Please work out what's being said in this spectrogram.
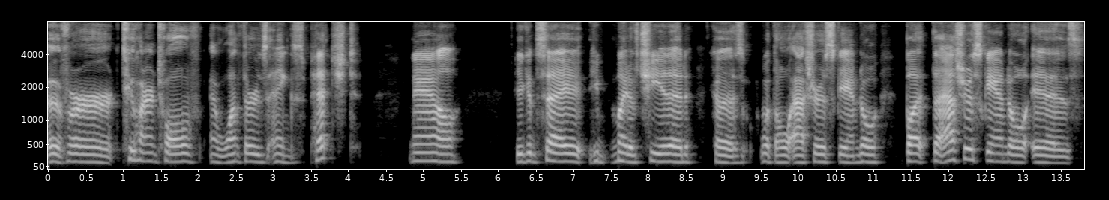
over 212 and one thirds innings pitched. Now, you could say he might have cheated because with the whole Astros scandal, but the Astros scandal is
